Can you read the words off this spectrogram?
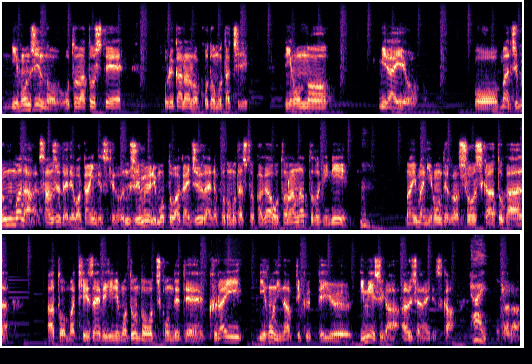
日本人の大人として、これからの子供たち、日本の未来を、こう、まあ自分もまだ30代で若いんですけど、自分よりもっと若い10代の子供たちとかが大人になった時に、うんまあ今日本でその少子化とか、あとまあ経済的にもどんどん落ち込んでて、暗い日本になっていくっていうイメージがあるじゃないですか。はい。だから、だか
